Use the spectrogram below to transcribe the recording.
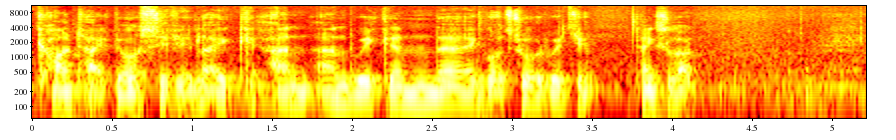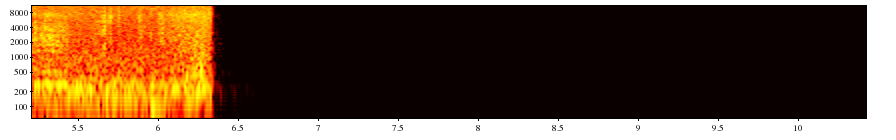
contact us if you'd like, and, and we can uh, go through it with you. Thanks a lot.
